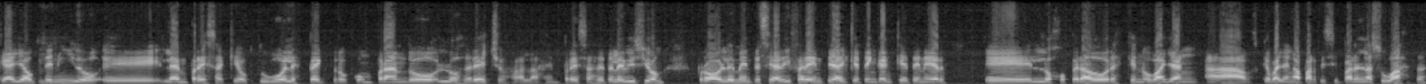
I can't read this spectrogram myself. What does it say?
que haya obtenido eh, la empresa que obtuvo el espectro comprando los derechos a las empresas de televisión probablemente sea diferente al que tengan que tener eh, los operadores que no vayan a que vayan a participar en la subasta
